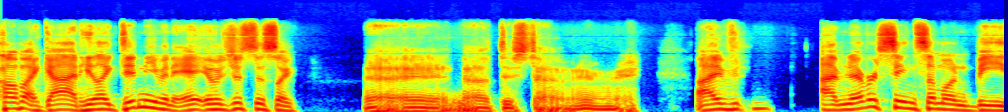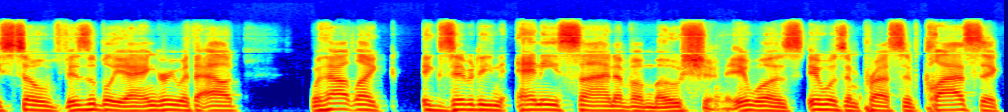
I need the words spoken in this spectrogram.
Oh my God, he like didn't even. It was just this like, uh, not this time. I've I've never seen someone be so visibly angry without without like exhibiting any sign of emotion. It was it was impressive. Classic.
